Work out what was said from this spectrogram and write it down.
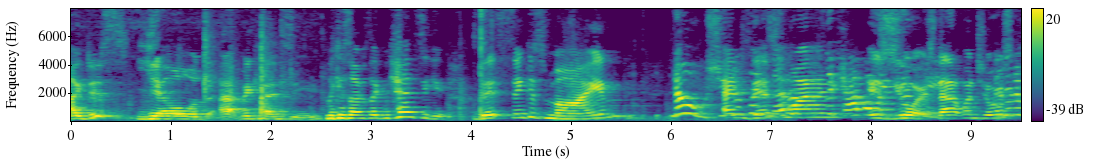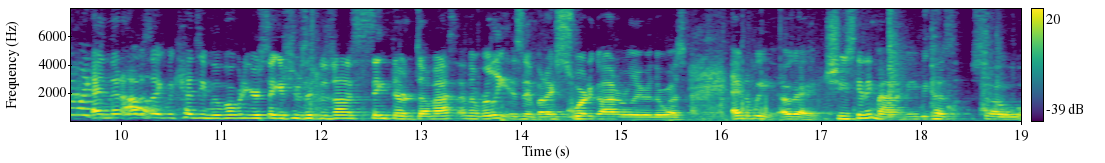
I just yelled at Mackenzie because I was like, Mackenzie, this sink is mine. No, she And just like this one on is yours. That one's yours. And then, like, and then I was like, Mackenzie, move over to your sink. And she was like, there's not a sink there, dumbass. And there really isn't, but I swear to God, earlier there was. And wait, okay, she's getting mad at me because, so,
